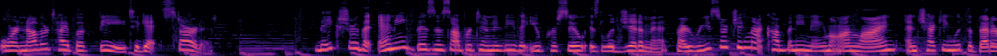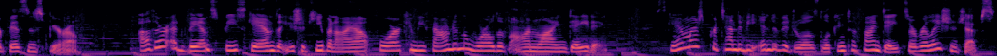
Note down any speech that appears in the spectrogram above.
or another type of fee to get started. Make sure that any business opportunity that you pursue is legitimate by researching that company name online and checking with the Better Business Bureau. Other advanced fee scams that you should keep an eye out for can be found in the world of online dating. Scammers pretend to be individuals looking to find dates or relationships.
